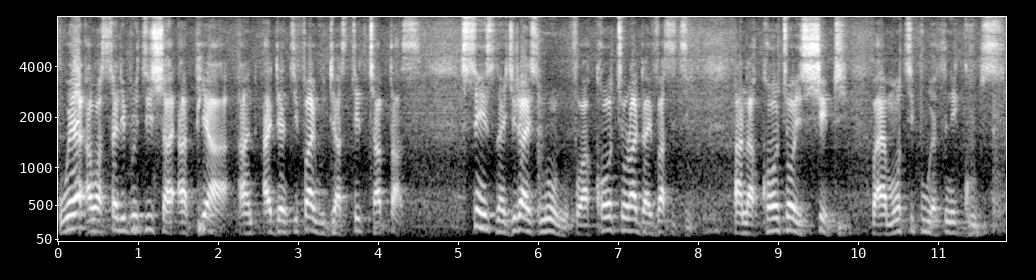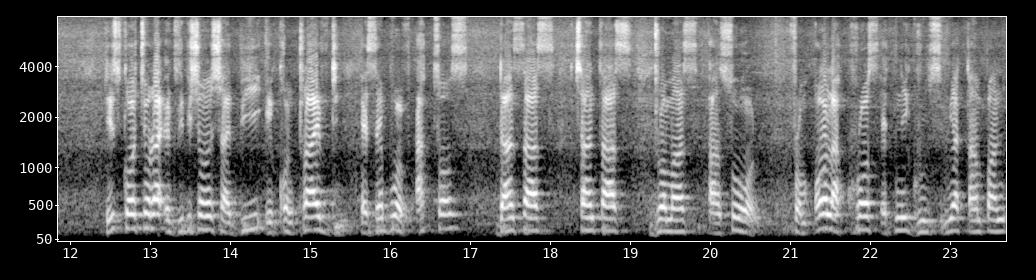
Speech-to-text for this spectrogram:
where our celebrities shall appear and identify with their state chapters. Since Nigeria is known for our cultural diversity and our culture is shaped by multiple ethnic groups. This cultural exhibition shall be a contrived ensemble of actors, dancers, chanters, drummers, and so on from all across ethnic groups where Tampan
